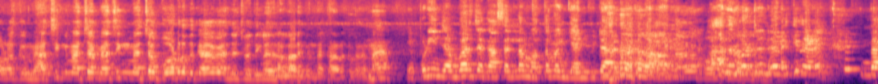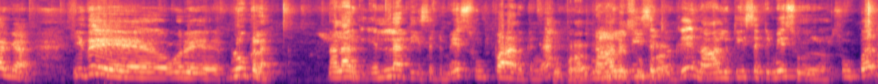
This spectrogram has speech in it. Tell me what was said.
உனக்கு மேட்சிங் மேட்சா மேட்சிங் மேட்சா போடுறதுக்காகவே வந்துச்சு பாத்தீங்களா இது நல்லா இருக்கு இந்த கலர் கலர் என்ன? எப்படியும் சம்பாரிச்ச காசெல்லாம் மொத்தமா இங்க அனுப்பிட்டாங்க அது மட்டும் நினைக்கிறேன். இந்தாங்க. இது ஒரு ப்ளூ கலர் நல்லா இருக்கு. எல்லா டிஷர்ட்டுமே சூப்பரா இருக்குங்க. நாலு சூப்பரா இருக்கு. நாலு டிஷர்ட்டுமே சூப்பர்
